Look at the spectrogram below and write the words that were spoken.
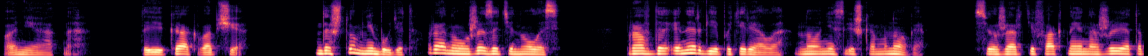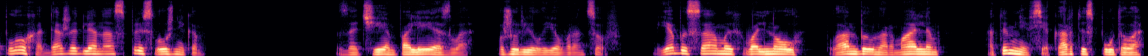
«Понятно. Ты как вообще?» «Да что мне будет? Рана уже затянулась. Правда, энергии потеряла, но не слишком много. Все же артефактные ножи – это плохо, даже для нас с прислужником». «Зачем полезла?» – пожурил ее Воронцов. «Я бы сам их вальнул. План был нормальным, а ты мне все карты спутала».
